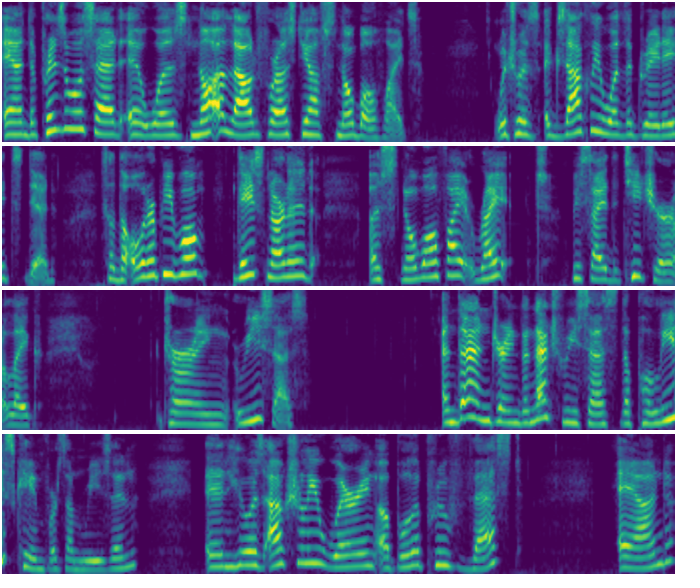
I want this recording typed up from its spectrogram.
And the principal said it was not allowed for us to have snowball fights, which was exactly what the grade 8s did. So, the older people, they started a snowball fight right beside the teacher, like during recess. And then during the next recess, the police came for some reason, and he was actually wearing a bulletproof vest, and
